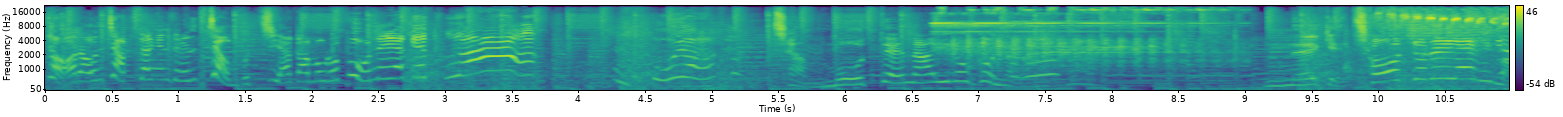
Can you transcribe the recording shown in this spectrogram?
더러운 잡상인들은 전부 지하감으로 보내야겠. 으아! 뭐야? 참 못된 아이로구나. 내게 저주를 내리마.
